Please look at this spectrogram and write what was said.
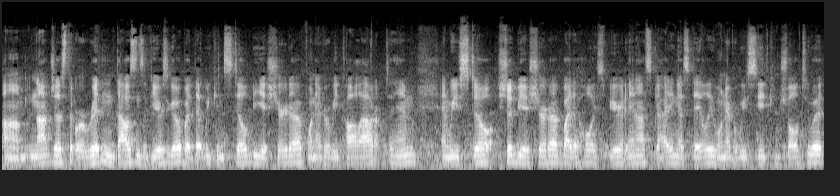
um, not just that were written thousands of years ago, but that we can still be assured of whenever we call out to Him, and we still should be assured of by the Holy Spirit in us, guiding us daily whenever we cede control to it.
